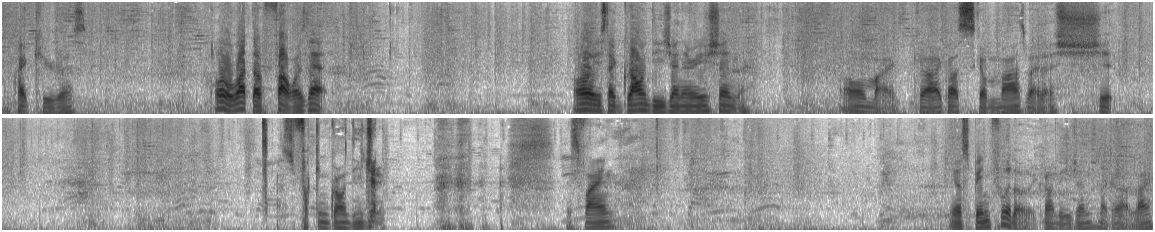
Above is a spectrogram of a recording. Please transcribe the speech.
I'm quite curious. Oh, what the fuck was that? Oh, it's like ground degeneration. Oh my god, I got scammed by that shit. It's fucking ground degen. it's fine. It was painful though, the ground degen, not gonna lie.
